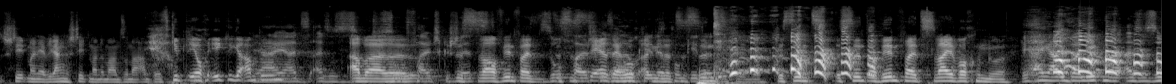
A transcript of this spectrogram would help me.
steht man ja, wie lange steht man immer an so einer Ampel? es gibt eh auch eklige Ampeln, das, also so, aber so falsch geschätzt. das war auf jeden Fall so falsch. sehr, sehr ja, hoch okay, angesetzt. Es sind, das, sind, es sind auf jeden Fall zwei Wochen nur. Ja, ja, überleg mal, also so,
